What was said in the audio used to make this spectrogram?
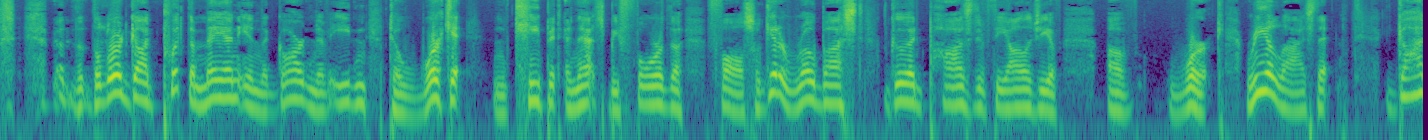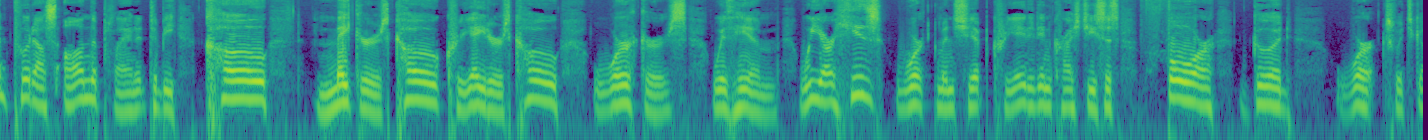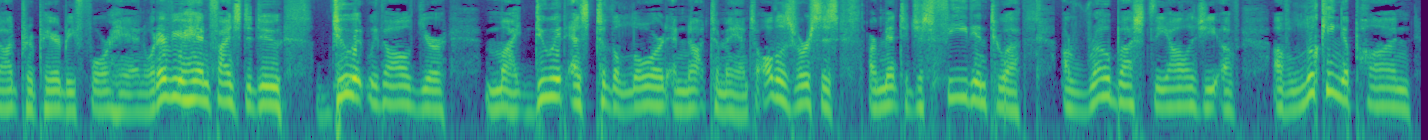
the, the Lord God put the man in the Garden of Eden to work it and keep it, and that's before the fall. So get a robust, good, positive theology of, of work. Realize that God put us on the planet to be co makers, co creators, co workers with Him. We are His workmanship created in Christ Jesus for good works, which God prepared beforehand. Whatever your hand finds to do, do it with all your might. Do it as to the Lord and not to man. So all those verses are meant to just feed into a, a robust theology of, of looking upon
